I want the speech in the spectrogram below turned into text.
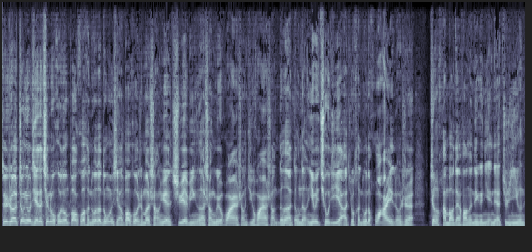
所以说中秋节的庆祝活动包括很多的东西啊，包括什么赏月、吃月饼啊、赏桂花呀、赏菊花呀、赏灯啊等等。因为秋季啊，就很多的花也都是正含苞待放的那个年代，就是已经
